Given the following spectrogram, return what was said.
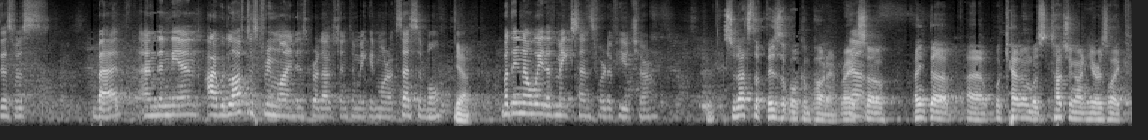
this was bad. And in the end, I would love to streamline this production to make it more accessible, Yeah. but in a way that makes sense for the future. So that's the physical component, right? Yeah. So I think the uh, what Kevin was touching on here is like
